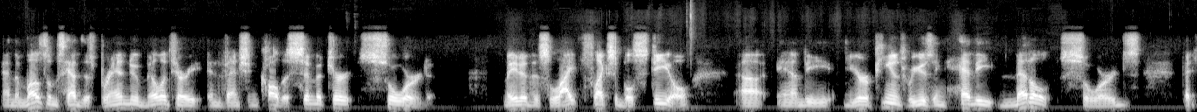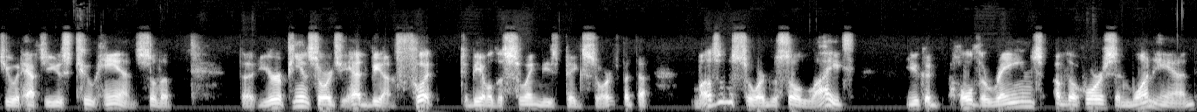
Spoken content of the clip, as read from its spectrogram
And the Muslims had this brand new military invention called a scimitar sword, made of this light, flexible steel. Uh, and the Europeans were using heavy metal swords that you would have to use two hands. So the the European swords you had to be on foot to be able to swing these big swords, but the Muslim sword was so light you could hold the reins of the horse in one hand,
